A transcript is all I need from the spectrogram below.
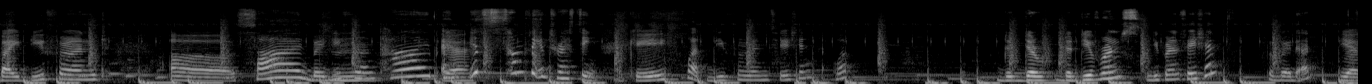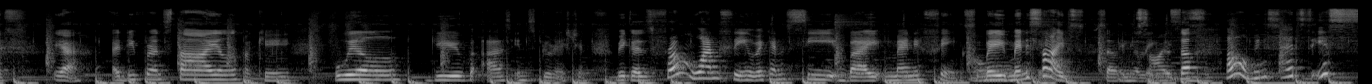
by different uh, size, by different type, and Mm. Yes. it's something interesting. okay What differentiation? What the the, the difference differentiation perbedaan yes yeah a different style okay will give us inspiration because from one thing we can see by many things by Oh, many okay. sides so, Many sides. so oh many sides is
